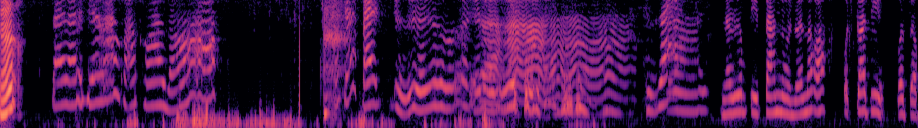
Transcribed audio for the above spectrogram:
เฮ้อย่าลืม อื่นด้วยนะคะ กดกระดิ่งกดแบบ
